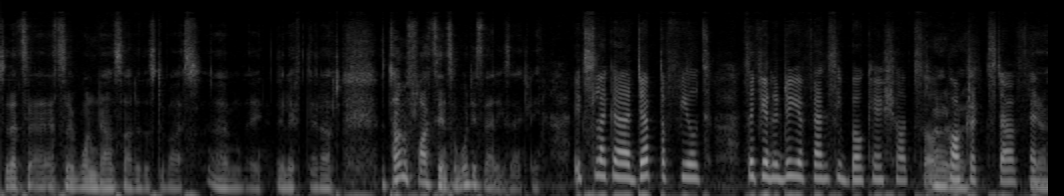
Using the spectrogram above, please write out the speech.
So that's a, that's a one downside of this device. Um, they they left that out. The time of flight sensor. What is that exactly? It's like a depth of field. So if you're going to do your fancy bokeh shots or Oh, right. portrait stuff, and Yeah.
